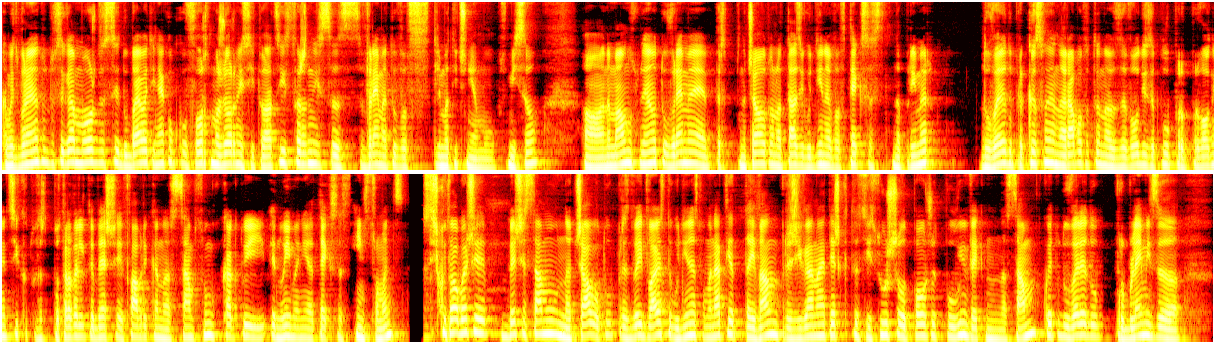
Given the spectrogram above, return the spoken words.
Към изброението до сега може да се добавят и няколко форс-мажорни ситуации, свързани с времето в климатичния му смисъл. Намално студеното време през началото на тази година в Тексас, например, доведе до прекъсване на работата на заводи за полупроводници, като пострадалите беше фабрика на Samsung, както и едноимения Texas Instruments. Всичко това беше, беше само началото. През 2020 година споменатият Тайван преживя най-тежката си суша от повече от половин век насам, което доведе до проблеми за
